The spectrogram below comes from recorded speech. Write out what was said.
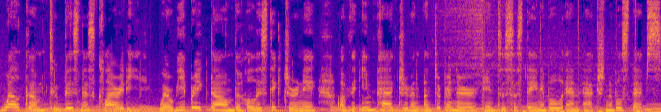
Welcome to Business Clarity, where we break down the holistic journey of the impact driven entrepreneur into sustainable and actionable steps.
